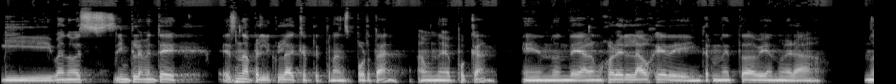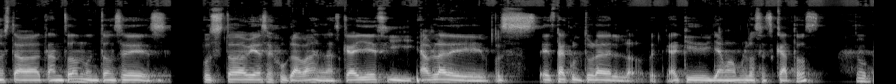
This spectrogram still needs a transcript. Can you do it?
y bueno, es simplemente es una película que te transporta a una época en donde a lo mejor el auge de internet todavía no era, no estaba tanto, ¿no? entonces pues todavía se jugaba en las calles y habla de pues esta cultura de lo que aquí llamamos los escatos. Ok.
